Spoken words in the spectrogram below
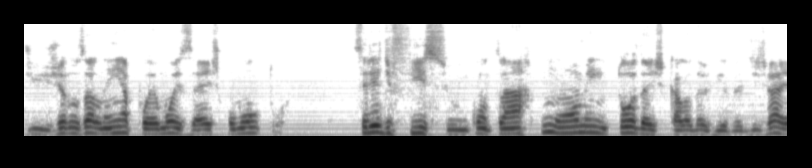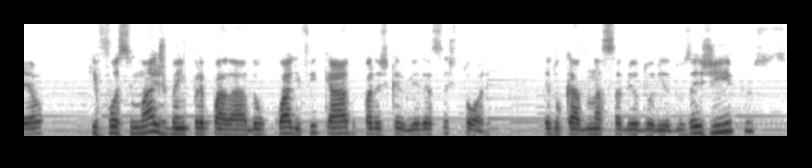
de Jerusalém apoia Moisés como autor. Seria difícil encontrar um homem em toda a escala da vida de Israel que fosse mais bem preparado ou qualificado para escrever essa história. Educado na sabedoria dos egípcios,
